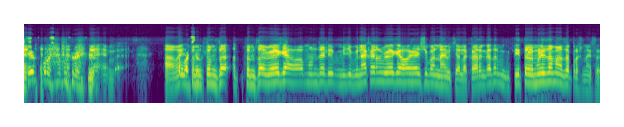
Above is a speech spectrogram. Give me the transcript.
तेच प्रश्न दुसऱ्यांचे आम्ही. तुम- तुमचा तुमचा वेळ घ्यावा म्हणूनसाठी म्हणजे विनाकारण वेळ घ्यावा ह्या हिशोबाने नाही विचारला. कारण का तर ते तळमळीचा माझा प्रश्न आहे सर.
